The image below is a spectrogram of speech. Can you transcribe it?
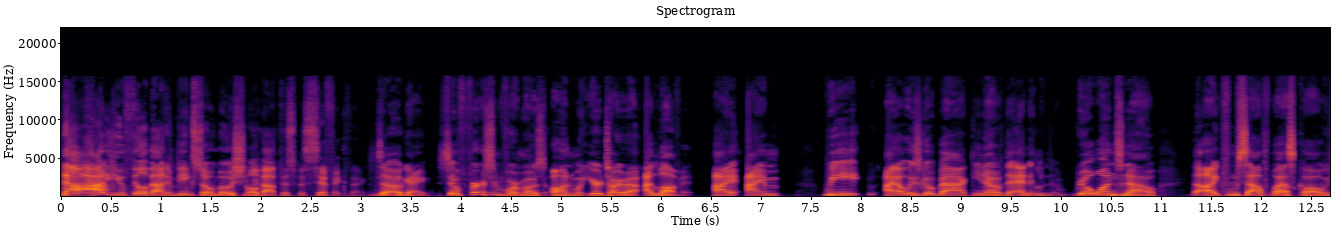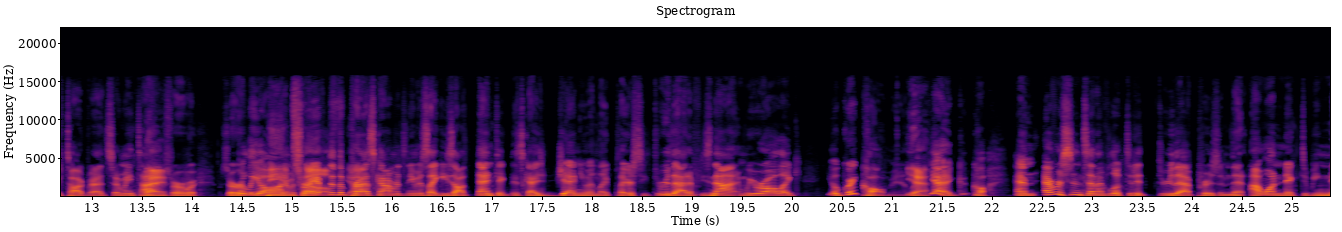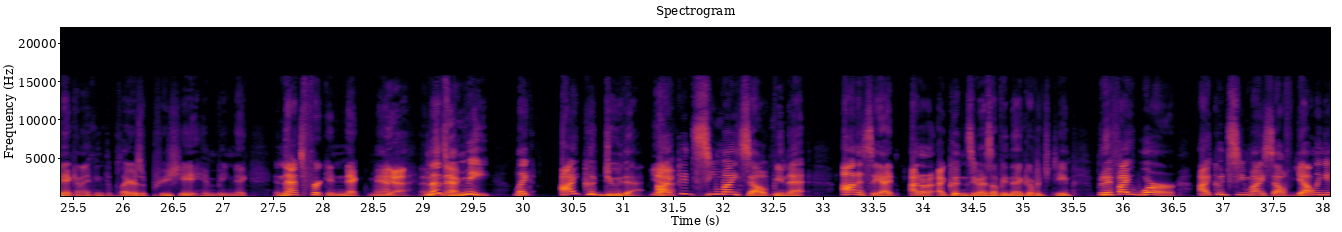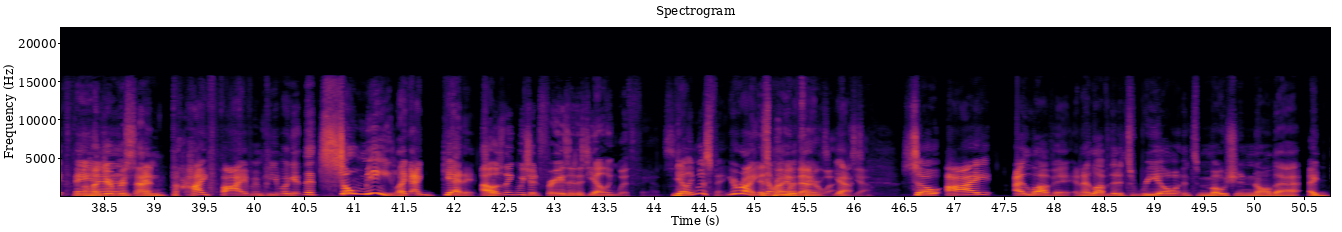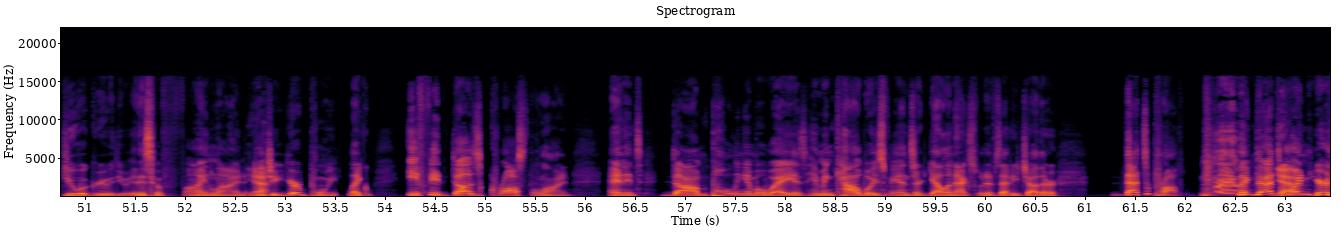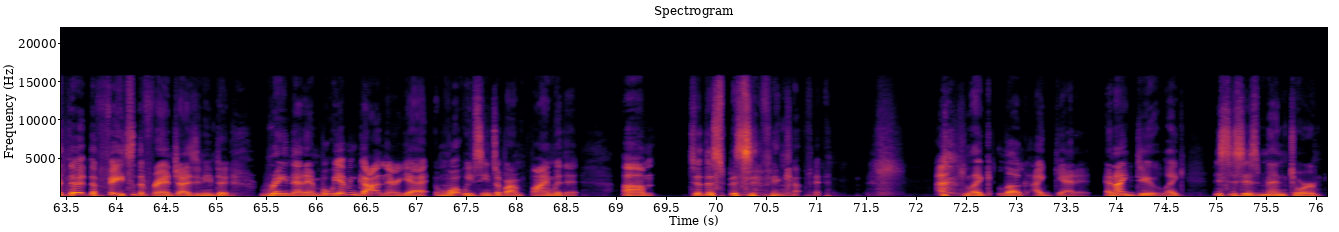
now, how do you feel about him being so emotional about this specific thing? So okay. So first and foremost, on what you're talking about, I love it. I I'm we I always go back, you know, the and real ones know the Ike from Southwest call. We've talked about it so many times. Right. Where it was early on. it was right after the yeah. press conference, and he was like, "He's authentic. This guy's genuine. Like players see through that. If he's not." And we were all like. Yo, great call, man. Like, Yeah. yeah, good call. And ever since then, I've looked at it through that prism that I want Nick to be Nick, and I think the players appreciate him being Nick, and that's freaking Nick, man. Yeah, that and that's Nick. me. Like I could do that. Yeah. I could see myself being that. Honestly, I I don't I couldn't see myself being that good of a team. But if I were, I could see myself yelling at fans 100%. and high fiving people. That's so me. Like I get it. I also think we should phrase it as yelling with fans. yelling with fans. You're right. It's yelling probably a better fans. way, Yes. yeah. So I I love it, and I love that it's real and it's emotion and all that. I do agree with you. It is a fine line. Yeah. And to your point, like if it does cross the line and it's Dom pulling him away as him and Cowboys fans are yelling expletives at each other, that's a problem. like that's Yeah. when you're the, the face of the franchise. You need to rein that in. But we haven't gotten there yet. And what we've seen so far, I'm fine with it. Um, to the specific of it. like, look, I get it. And I do. Like, this is his mentor,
